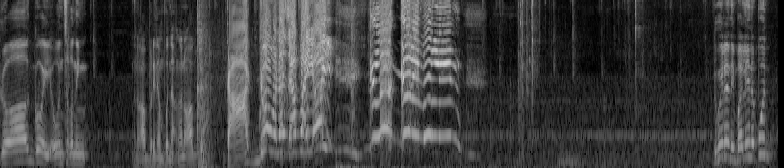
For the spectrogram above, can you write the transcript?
Gago, eh. Unsa ko ning... Ano abri ng puna? Ano abri? Gago! Wala siya, bay! Oy! Gago ni Balin! Dugoy na ni Balin na pud.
